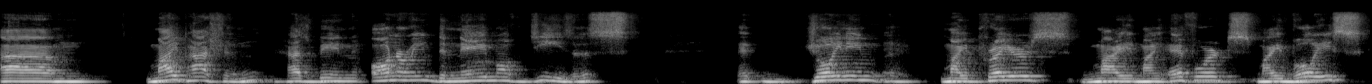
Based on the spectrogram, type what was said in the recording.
Um, my passion has been honoring the name of Jesus, uh, joining uh, my prayers, my, my efforts, my voice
